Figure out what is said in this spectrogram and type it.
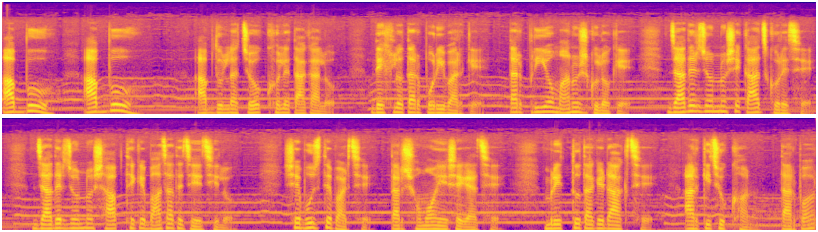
আব্বু আব্বু! আবদুল্লাহ চোখ খুলে তাকালো। দেখল তার পরিবারকে, তার প্রিয় মানুষগুলোকে, যাদের জন্য সে কাজ করেছে, যাদের জন্য সাপ থেকে বাঁচাতে চেয়েছিল। সে বুঝতে পারছে, তার সময় এসে গেছে। মৃত্যু তাকে ডাকছে, আর কিছুক্ষণ, তারপর?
